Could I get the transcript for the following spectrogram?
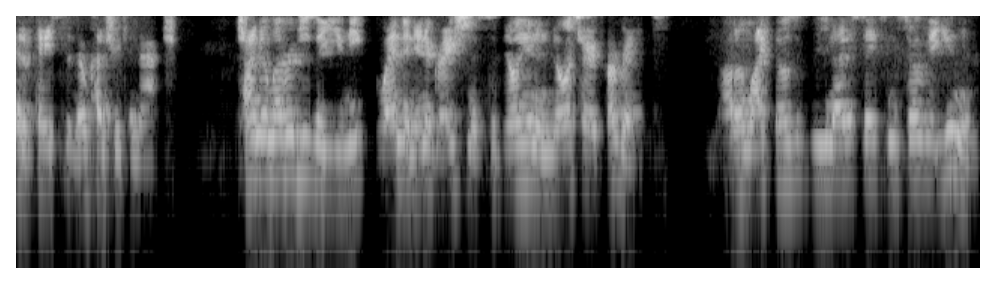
at a pace that no country can match. China leverages a unique blend and integration of civilian and military programs, not unlike those of the United States and the Soviet Union,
